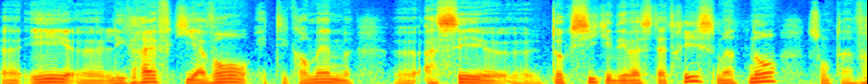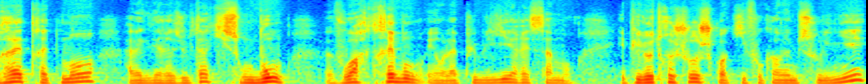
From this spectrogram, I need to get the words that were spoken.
euh, et les greffes qui avant étaient quand même assez toxiques et dévastatrices, maintenant sont un vrai traitement avec des résultats qui sont bons, voire très bons, et on l'a publié récemment. Et puis l'autre chose, je crois qu'il faut quand même souligner,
